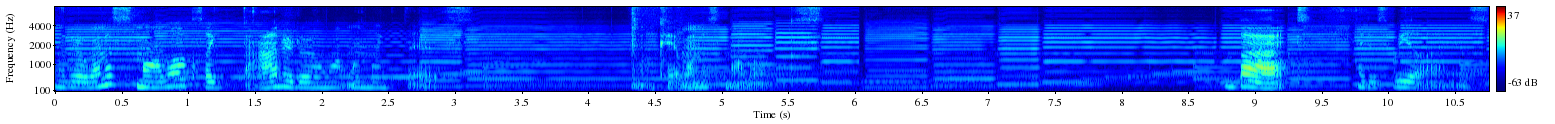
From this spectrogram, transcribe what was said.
Do I want a small box like that or do I want one like this? Okay, I want a small box. But I just realized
